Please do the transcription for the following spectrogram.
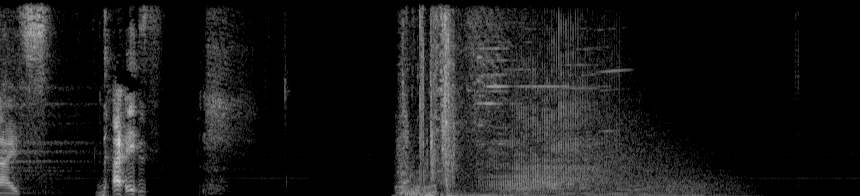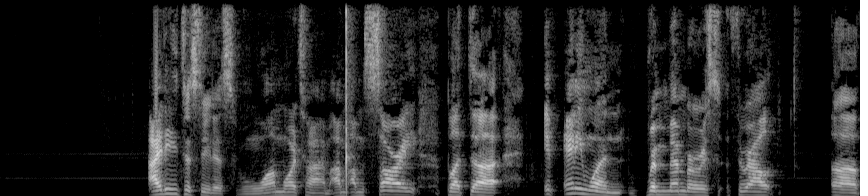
Nice. Nice. I need to see this one more time. I'm I'm sorry, but uh, if anyone remembers throughout uh,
